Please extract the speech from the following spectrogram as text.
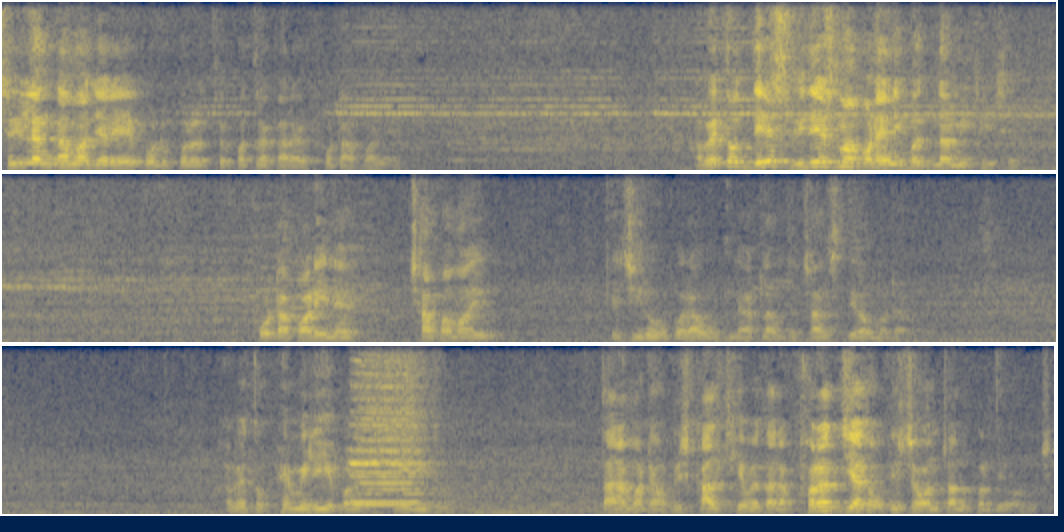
શ્રીલંકામાં જ્યારે એરપોર્ટ ઉપર હતો પત્રકારોએ ફોટા પાડ્યા. હવે તો દેશ વિદેશમાં પણ એની બદનામી થઈ છે. ફોટા પાડીને છાપામાં આવ્યું કે જીરો ઉપર આવું ને આટલા બધા ચાન્સ દેવા માટે હવે તો ફેમિલીએ પણ કહી દીધું. તારા માટે ઓફિસ કાલથી હવે તારા ફરજિયાત ઓફિસ જવાનું ચાલુ કરી દેવાનું છે.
